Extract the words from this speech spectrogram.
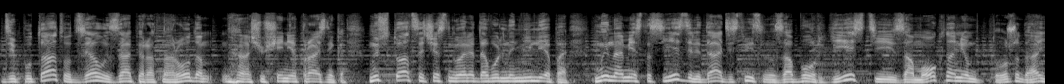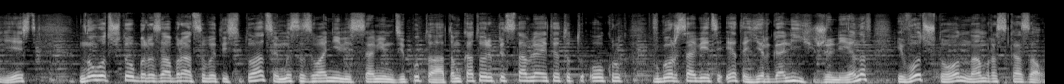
депутат вот взял и запер от народа ощущение праздника. Ну, ситуация, честно говоря, довольно нелепая. Мы на место съездили, да, действительно, забор есть, и замок на нем тоже, да, есть. Но вот чтобы разобраться в этой ситуации, мы созвонились с самим депутатом, который представляет этот округ в горсовете. Это Ергали Желенов. И вот что он нам рассказал.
